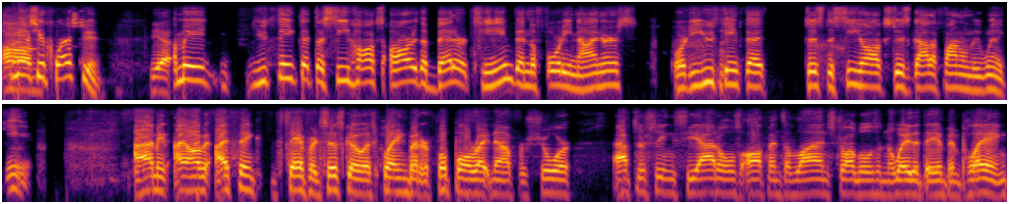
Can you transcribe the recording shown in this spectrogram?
Let me Um, ask you a question. yeah. I mean, you think that the Seahawks are the better team than the 49ers? Or do you think that just the Seahawks just got to finally win a game? I mean, I I think San Francisco is playing better football right now for sure. After seeing Seattle's offensive line struggles and the way that they have been playing,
